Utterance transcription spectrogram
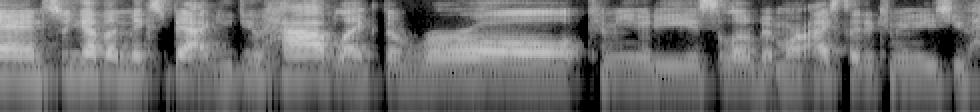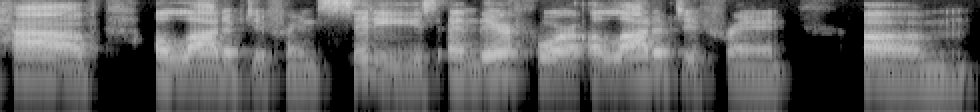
and so you have a mixed bag. You do have like the rural communities, a little bit more isolated communities. You have a lot of different cities, and therefore a lot of different um,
